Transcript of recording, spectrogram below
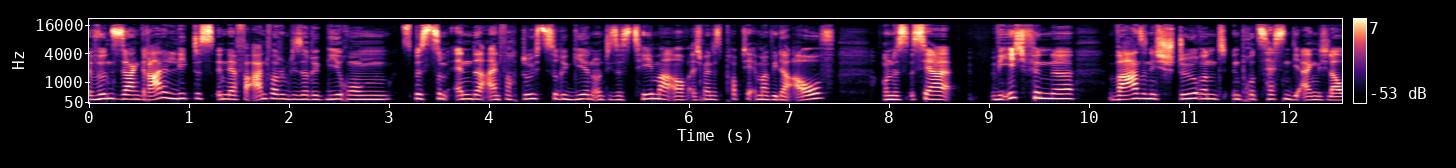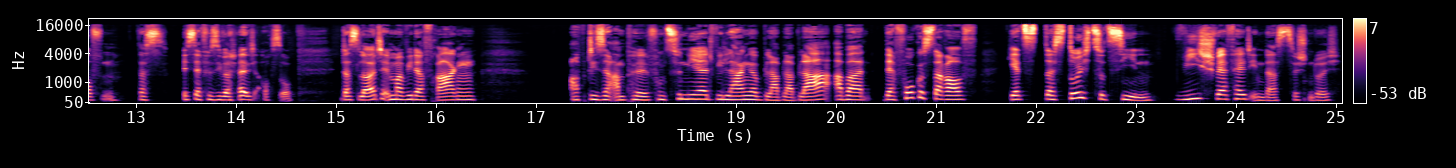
würden Sie sagen, gerade liegt es in der Verantwortung dieser Regierung, bis zum Ende einfach durchzuregieren und dieses Thema auch, ich meine, das poppt ja immer wieder auf und es ist ja, wie ich finde, wahnsinnig störend in Prozessen, die eigentlich laufen. Das ist ja für Sie wahrscheinlich auch so, dass Leute immer wieder fragen, ob diese Ampel funktioniert, wie lange, bla bla bla. Aber der Fokus darauf, jetzt das durchzuziehen, wie schwer fällt Ihnen das zwischendurch?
